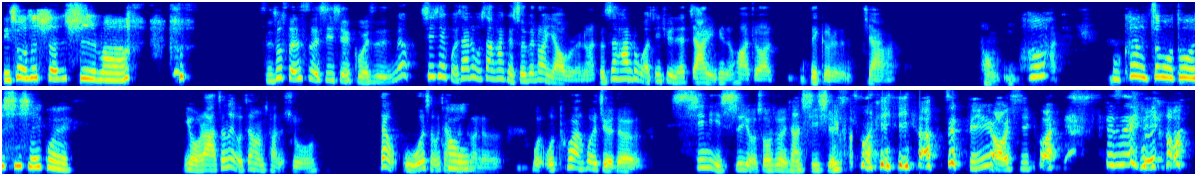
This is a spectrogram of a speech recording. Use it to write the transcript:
你说我是绅士吗？你说绅士的吸血鬼是没有吸血鬼在路上，他可以随便乱咬人啊。可是他如果要进去人家家里面的话，就要那个人家同意。哈，我看了这么多的吸血鬼，有啦，真的有这样的传说。但我为什么讲这个呢？我我突然会觉得，心理师有时候就很像吸血鬼一样，这比喻好奇怪，就是你要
